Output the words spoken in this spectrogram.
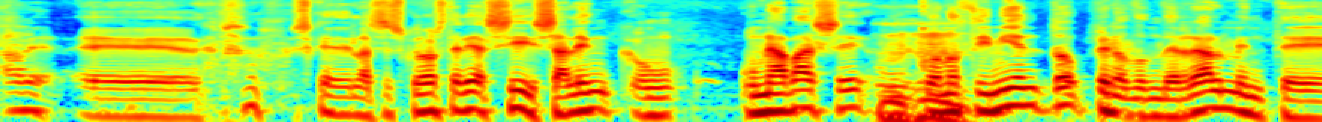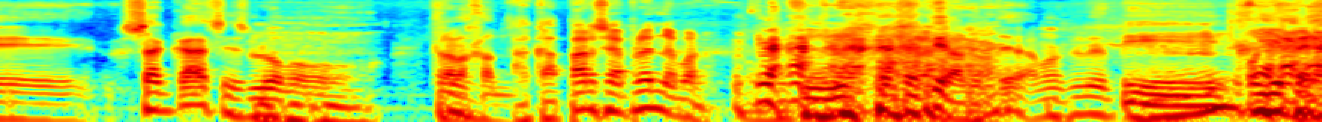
A ver, eh, es que las escuelas de hostelería sí salen con una base, un conocimiento, pero donde realmente sacas es luego trabajando. Acapar se aprende, bueno. Efectivamente, vamos. pi- Oye, pero,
